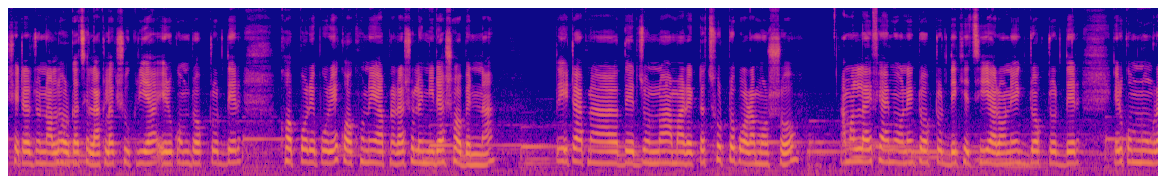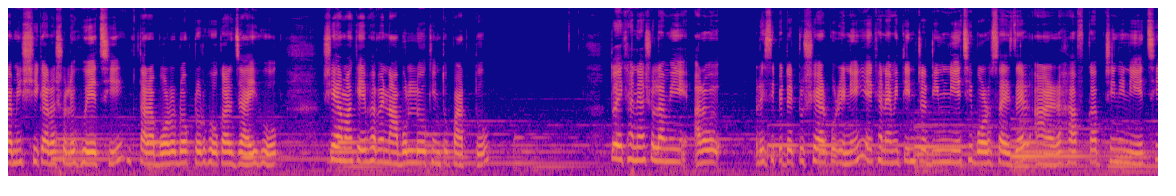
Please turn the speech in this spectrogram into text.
সেটার জন্য আল্লাহর কাছে লাখ লাখ শুক্রিয়া। এরকম ডক্টরদের খপ্পরে পড়ে কখনোই আপনারা আসলে নিরাশ হবেন না। তো এটা আপনাদের জন্য আমার একটা ছোট্ট পরামর্শ। আমার লাইফে আমি অনেক ডক্টর দেখেছি আর অনেক ডক্টরদের এরকম নোংরামির শিকার আসলে হয়েছি। তারা বড় ডক্টর হোক আর যাই হোক, সে আমাকে এভাবে না বললেও কিন্তু পারতো। তো এখানে আসলে আমি আরও রেসিপিটা একটু শেয়ার করে নিই। এখানে আমি তিনটা ডিম নিয়েছি, বড় সাইজের আর হাফ কাপ চিনি নিয়েছি।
